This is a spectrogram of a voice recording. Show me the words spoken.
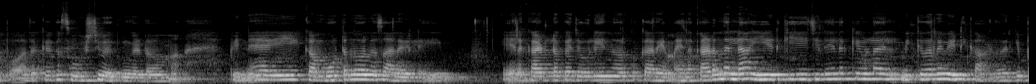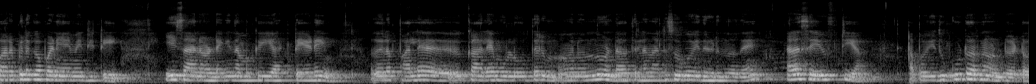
അപ്പോൾ അതൊക്കെ സൂക്ഷിച്ച് വെക്കും കേട്ടോ അമ്മ. പിന്നെ ഈ കമ്പൂട്ടെന്ന് പറഞ്ഞ സാധനമില്ലേ? ഈ ഏലക്കാടിലൊക്കെ ജോലി ചെയ്യുന്നവർക്കൊക്കെ അറിയാം. ഏലക്കാടെന്നല്ല ഈ ഇടുക്കി ജില്ലയിലൊക്കെയുള്ള മിക്കവരുടെയും വീട്ടിൽ കാണുമായിരിക്കും. പറമ്പിലൊക്കെ പണിയാൻ വേണ്ടിയിട്ടേ ഈ സാധനം ഉണ്ടെങ്കിൽ നമുക്ക് ഈ അട്ടയുടെയും അതുപോലെ പല കലയും മുള്ളൂത്തലും അങ്ങനെ ഒന്നും ഉണ്ടാകത്തില്ല. നല്ല സുഖം ഇത് ഇടുന്നത്. നല്ല സേഫ്റ്റിയാണ് അപ്പോൾ ഇതും കൂട്ട് ഒരെണ്ണം ഉണ്ട് കേട്ടോ.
